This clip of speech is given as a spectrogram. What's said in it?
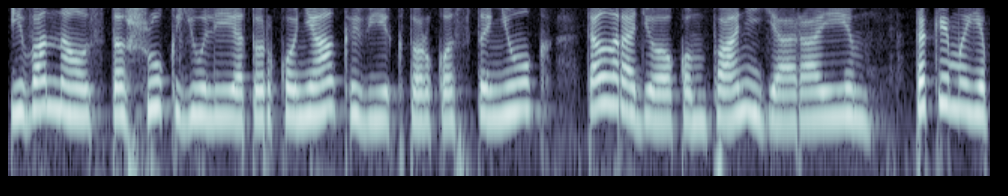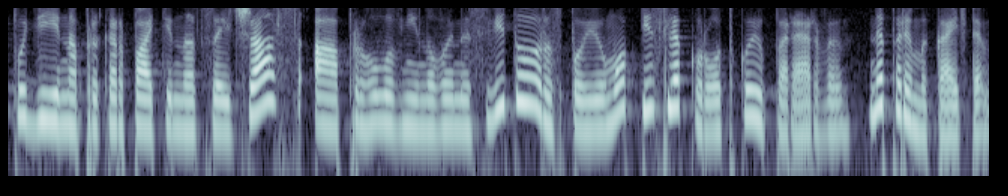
Іванна Осташук, Юлія Торконяк, Віктор Костенюк, телерадіокомпанія Раї. Такими є події на Прикарпатті на цей час. А про головні новини світу розповімо після короткої перерви. Не перемикайте.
